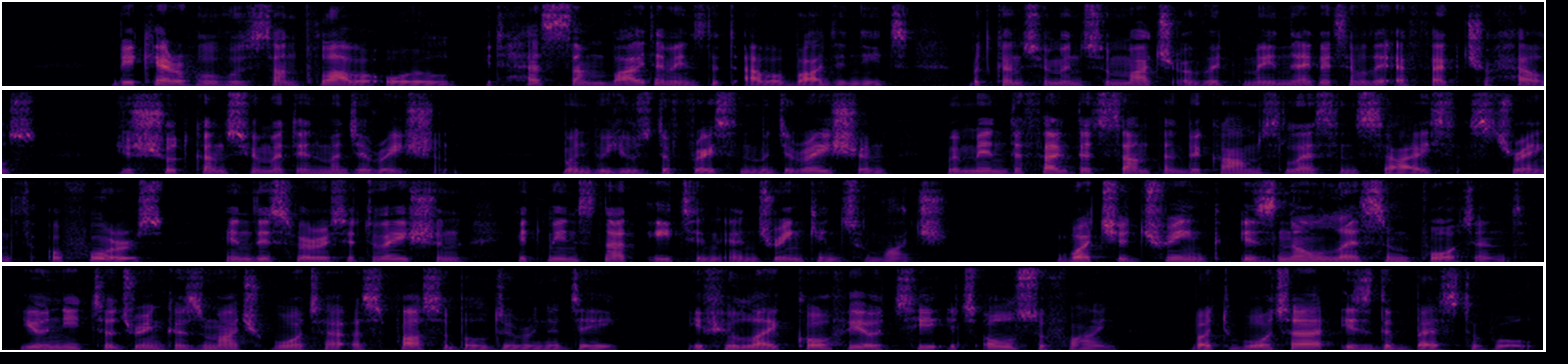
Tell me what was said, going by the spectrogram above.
Be careful with sunflower oil. It has some vitamins that our body needs, but consuming too much of it may negatively affect your health. You should consume it in moderation. When we use the phrase in moderation, we mean the fact that something becomes less in size, strength, or force. In this very situation, it means not eating and drinking too much. What you drink is no less important. You need to drink as much water as possible during the day. If you like coffee or tea, it's also fine, but water is the best of all.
